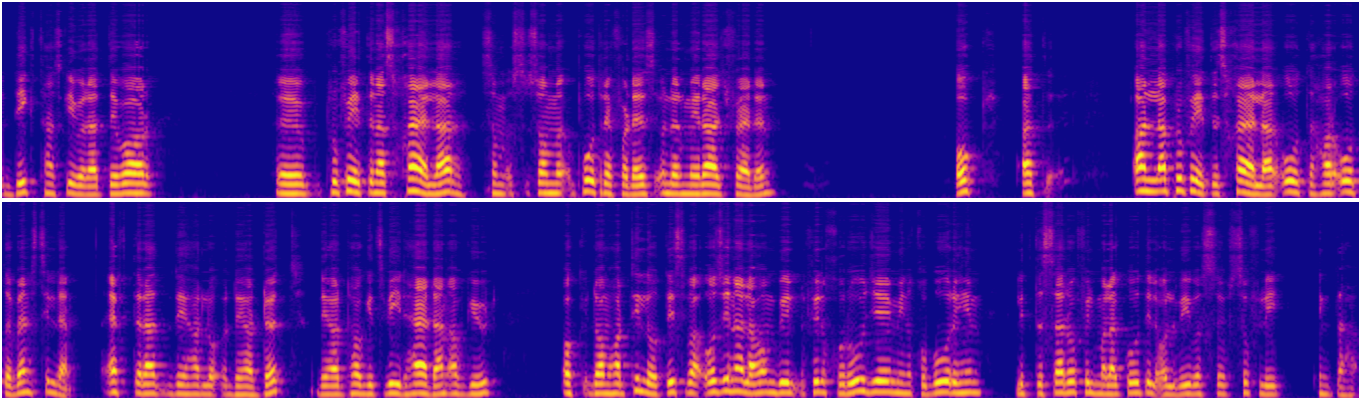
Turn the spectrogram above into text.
dikt han skriver att det var eh, profeternas själar som, som påträffades under Mirajfärden. Och att alla profeters själar åter, har återvänts till dem efter att de har, de har dött, de har tagits vid härdan av Gud och de har tillåtits wa uzina lahum bil fil khuruj min quburihim litasarruf fil malakut al ulvi wa sufli intaha.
